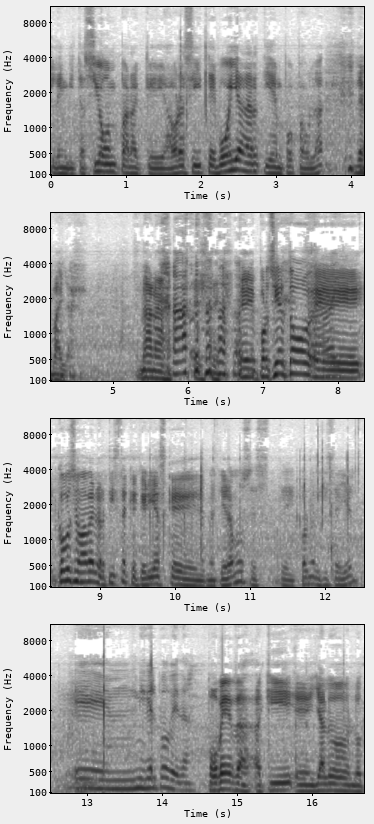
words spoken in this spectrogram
la invitación para que ahora sí te voy a dar tiempo, Paula, de bailar. No, no. Este, eh, por cierto, eh, ¿cómo se llamaba el artista que querías que metiéramos? Este, ¿Cuál me dijiste ayer? Miguel Poveda. Poveda, aquí ya lo, lo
